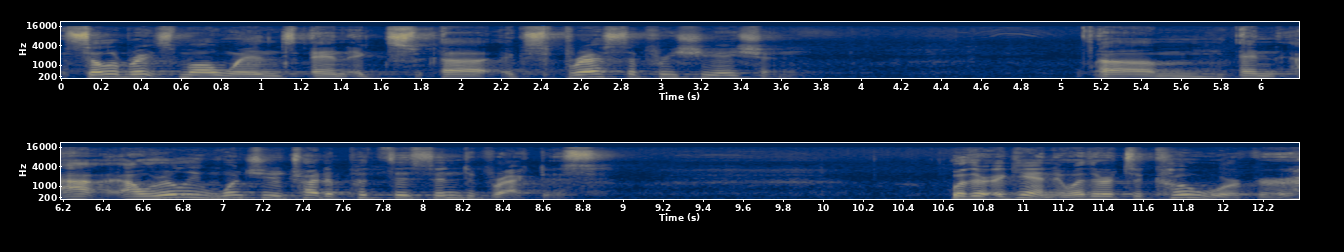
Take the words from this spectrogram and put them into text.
celebrate small wins and ex, uh, express appreciation. Um, and I, I really want you to try to put this into practice. Whether, again, whether it's a coworker,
